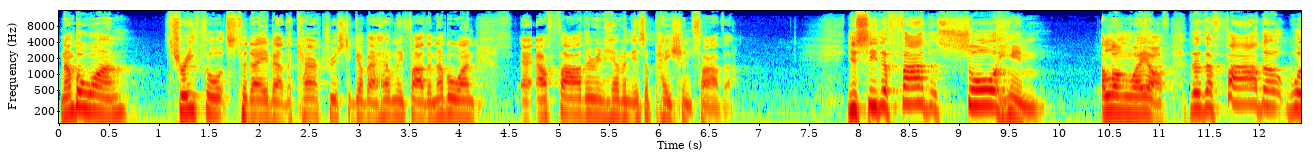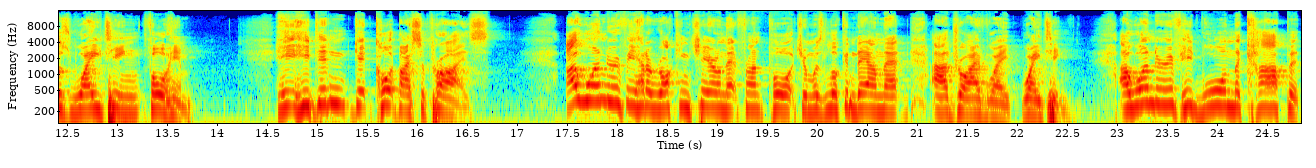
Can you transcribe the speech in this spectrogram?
Number one, three thoughts today about the characteristic of our Heavenly Father. Number one, our Father in heaven is a patient Father. You see, the Father saw him a long way off. The, the Father was waiting for him. He, he didn't get caught by surprise. I wonder if he had a rocking chair on that front porch and was looking down that uh, driveway waiting. I wonder if he'd worn the carpet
